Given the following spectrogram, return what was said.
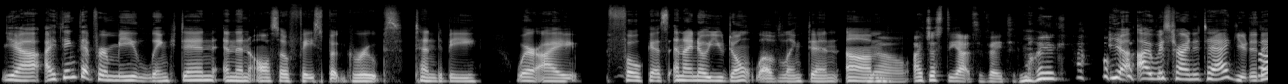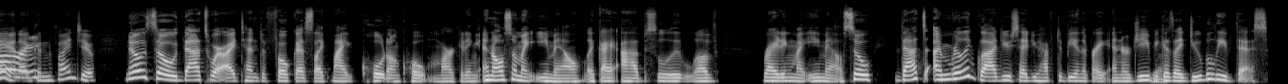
yeah, I think that for me, LinkedIn and then also Facebook groups tend to be where I focus. And I know you don't love LinkedIn. Um, no i just deactivated my account yeah, I was trying to tag you today and I couldn't find you. No, so that's where I tend to focus like my quote unquote marketing and also my email. Like I absolutely love writing my email. So that's I'm really glad you said you have to be in the right energy because I do believe this.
